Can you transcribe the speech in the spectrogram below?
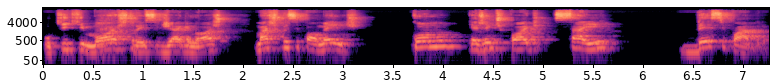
o que, que mostra esse diagnóstico, mas principalmente como que a gente pode sair desse quadro.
